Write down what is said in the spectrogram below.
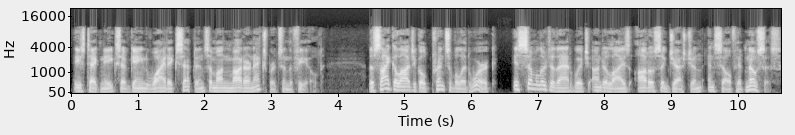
These techniques have gained wide acceptance among modern experts in the field. The psychological principle at work is similar to that which underlies autosuggestion and self-hypnosis,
